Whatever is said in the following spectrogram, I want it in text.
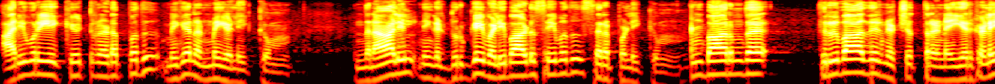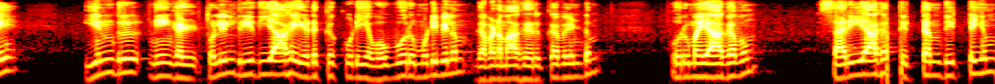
அறிவுரையை கேட்டு நடப்பது மிக நன்மை அளிக்கும். இந்த நாளில் நீங்கள் துர்க்கை வழிபாடு செய்வது சிறப்பளிக்கும். அன்பார்ந்த திருவாதிரை நட்சத்திர நேயர்களே இன்று நீங்கள் தொழில் ரீதியாக எடுக்கக்கூடிய ஒவ்வொரு முடிவிலும் கவனமாக இருக்க வேண்டும். பொறுமையாகவும் சரியாக திட்டம் திட்டியும்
